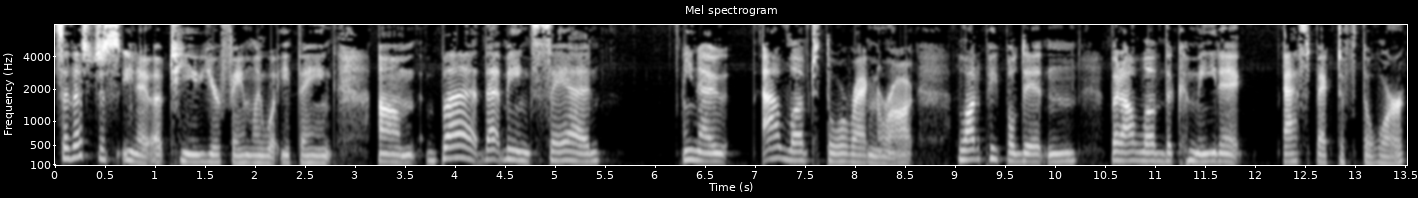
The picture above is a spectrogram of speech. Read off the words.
so that's just, you know, up to you, your family, what you think. Um, but that being said, you know, I loved Thor Ragnarok. A lot of people didn't, but I love the comedic aspect of Thor.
